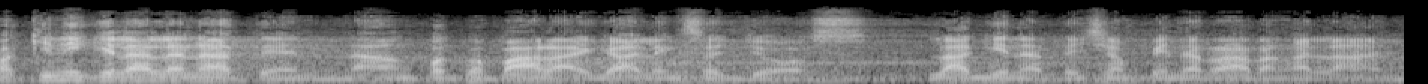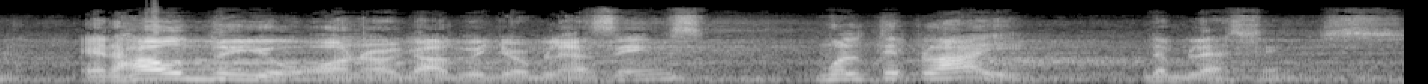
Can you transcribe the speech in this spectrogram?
Pag kinikilala natin na ang pagpapala ay galing sa Diyos, lagi natin siyang pinararangalan. And how do you honor God with your blessings? Multiply the blessings.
